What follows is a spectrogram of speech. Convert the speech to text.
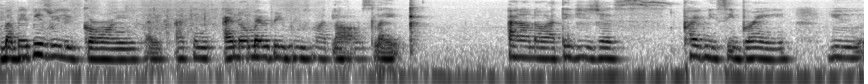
my baby is really growing. Like I can, I know my baby moves my thoughts. Like, I don't know. I think it's just pregnancy brain. You,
